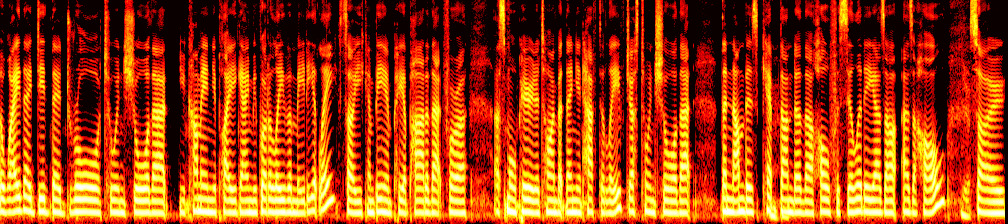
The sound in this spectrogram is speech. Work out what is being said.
the way they did their draw to ensure that you come in, you play your game, you've got to leave immediately. So you can be and be a part of that for a, a small period of time, but then you'd have to leave just to ensure that the numbers kept mm-hmm. under the whole facility as a as a whole. Yeah. So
